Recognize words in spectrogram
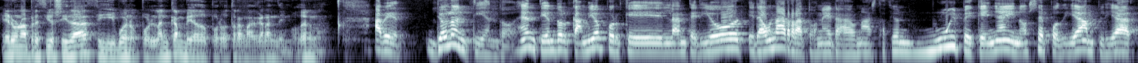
era una preciosidad y bueno, pues la han cambiado por otra más grande y moderna. A ver, yo lo entiendo, ¿eh? entiendo el cambio porque la anterior era una ratonera, una estación muy pequeña y no se podía ampliar.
